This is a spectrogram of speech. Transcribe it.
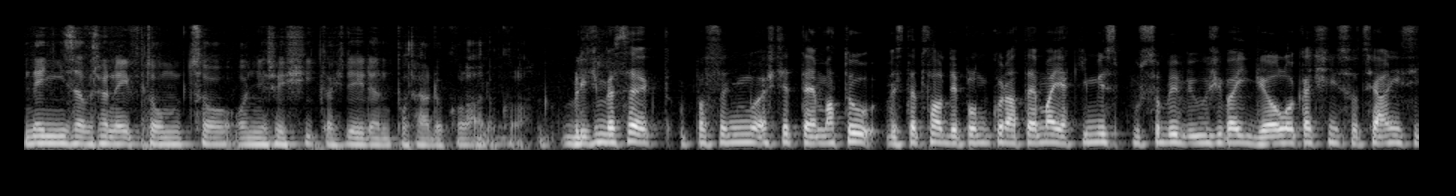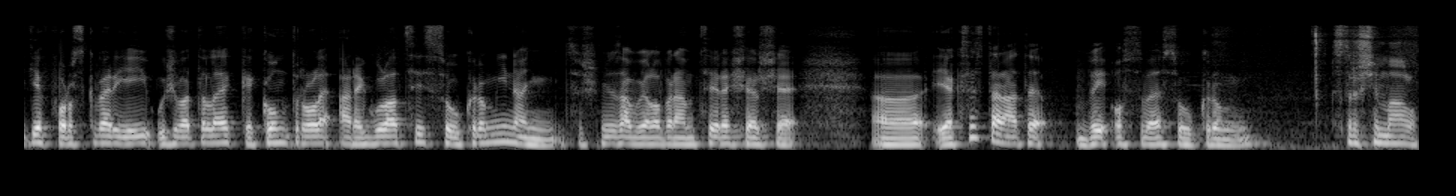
není zavřený v tom, co oni řeší každý den pořád dokola a dokola. Blížíme se k poslednímu ještě tématu. Vy jste psal diplomku na téma, jakými způsoby využívají geolokační sociální sítě Foursquare její uživatelé ke kontrole a regulaci soukromí na ní, což mě zaujalo v rámci rešerše. Eh, jak se staráte vy o své soukromí? Strašně málo.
